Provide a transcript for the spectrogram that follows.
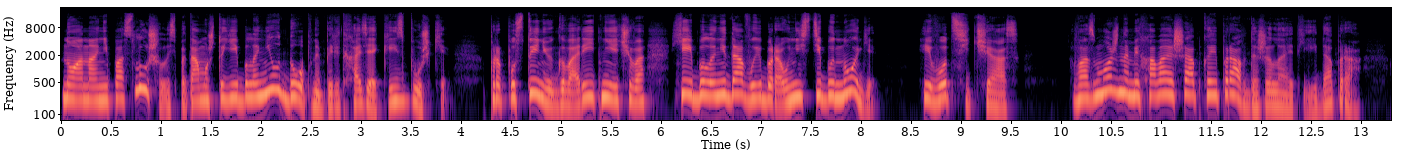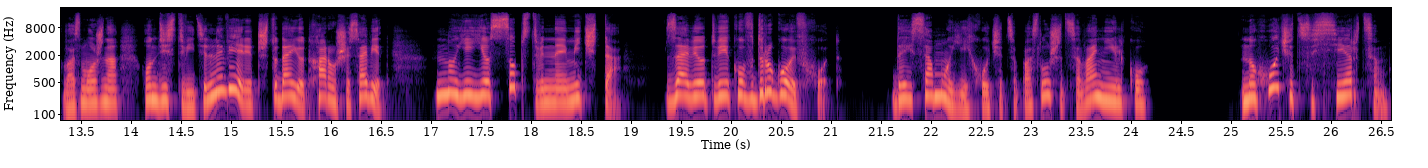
но она не послушалась, потому что ей было неудобно перед хозяйкой избушки. Про пустыню говорить нечего, ей было не до выбора, унести бы ноги. И вот сейчас. Возможно, меховая шапка и правда желает ей добра. Возможно, он действительно верит, что дает хороший совет, но ее собственная мечта зовет Вику в другой вход да и самой ей хочется послушаться ванильку. Но хочется сердцем,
